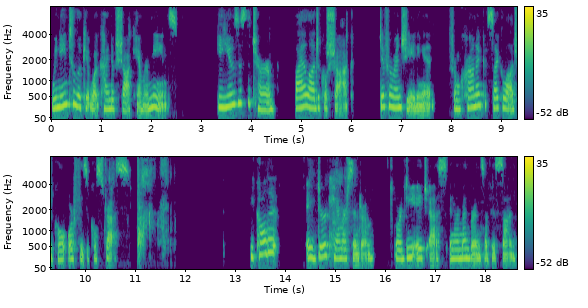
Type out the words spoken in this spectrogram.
we need to look at what kind of shock Hamer means. He uses the term biological shock, differentiating it from chronic psychological or physical stress. He called it a Dirk-Hamer syndrome, or DHS, in remembrance of his son.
